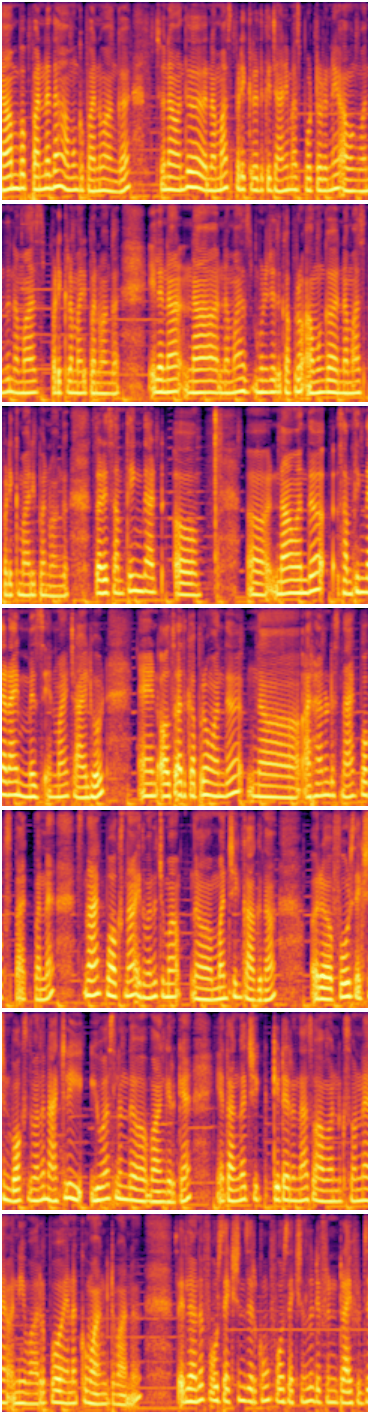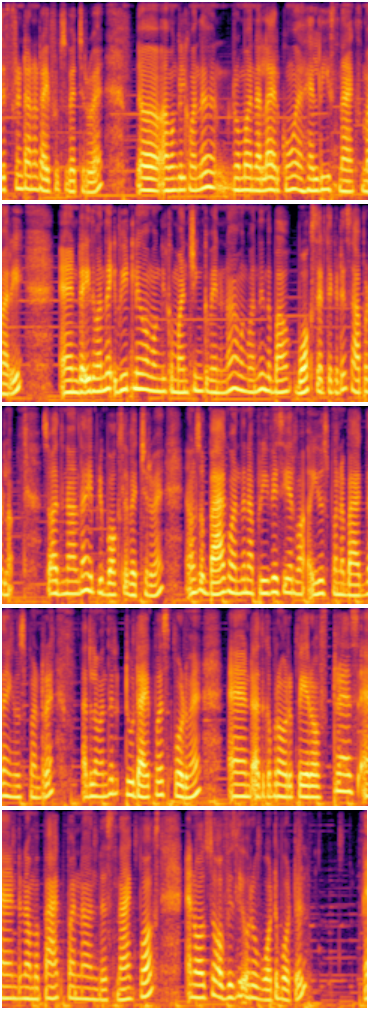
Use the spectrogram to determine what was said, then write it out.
நாம் பண்ண தான் அவங்க பண்ணுவாங்க. ஸோ நான் வந்து நமாஸ் படிக்கிறதுக்கு ஜானிமாஸ் போட்ட உடனே அவங்க வந்து நமாஸ் படிக்கிற மாதிரி பண்ணுவாங்க. இல்லைனா நான் நமாஸ் முடிஞ்சதுக்கப்புறம் அவங்க நமாஸ் படிக்க மாதிரி பண்ணுவாங்க. So that is something that நான் வந்து something that I miss in my childhood and also அதுக்கப்புறம் வந்து நான் அர்ஹானோட ஸ்நாக் பாக்ஸ் பேக் பண்ணேன். ஸ்நாக் பாக்ஸ்னால் இது வந்து சும்மா uh, மஞ்சிங்காக தான். ஒரு ஃபோர் செக்ஷன் பாக்ஸ் இது வந்து நான் ஆக்சுவலி யூஎஸ்லேருந்து வாங்கியிருக்கேன். என் தங்கச்சி கிட்டே இருந்தால் ஸோ அவனுக்கு சொன்னேன் நீ வரப்போ எனக்கும் வாங்கிட்டு வான்னு. ஸோ இதில் வந்து ஃபோர் செக்ஷன்ஸ் இருக்கும். ஃபோர் செக்ஷன்ஸில் டிஃப்ரெண்ட் ட்ரை ஃப்ரூட்ஸ் டிஃப்ரெண்ட்டான ட்ரை ஃப்ரூட்ஸ் வச்சுருவேன். அவங்களுக்கு வந்து ரொம்ப நல்லா இருக்கும் ஹெல்தி ஸ்நாக்ஸ் மாதிரி. அண்ட் இது வந்து வீட்லேயும் அவங்களுக்கு மஞ்சிங்க்கு வேணும்னா அவங்க வந்து இந்த பா பாக்ஸ் எடுத்துக்கிட்டு சாப்பிடலாம். ஸோ அதனால தான் இப்படி பாக்ஸில் வச்சுருவேன். ஆல்சோ பேக் வந்து நான் ப்ரீவியஸ் இயர் யூஸ் பண்ண பேக் தான் யூஸ் பண்ணுறேன் அதில் வந்து டூ டைப்பர்ஸ் போடுவேன். அண்ட் அதுக்கப்புறம் ஒரு பேர் ஆஃப் ட்ரெஸ் அண்ட் நம்ம பேக் பண்ண அந்த snack box and also obviously ஒரு water bottle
